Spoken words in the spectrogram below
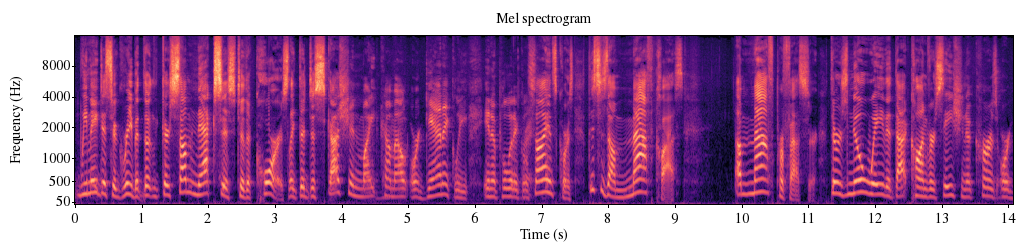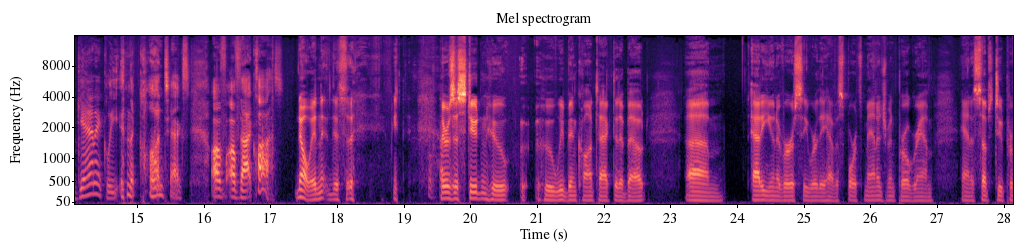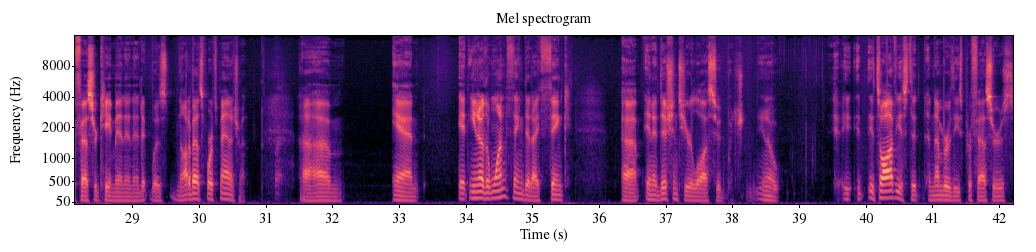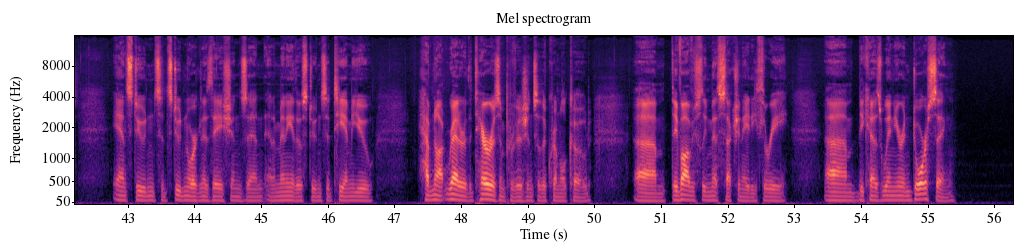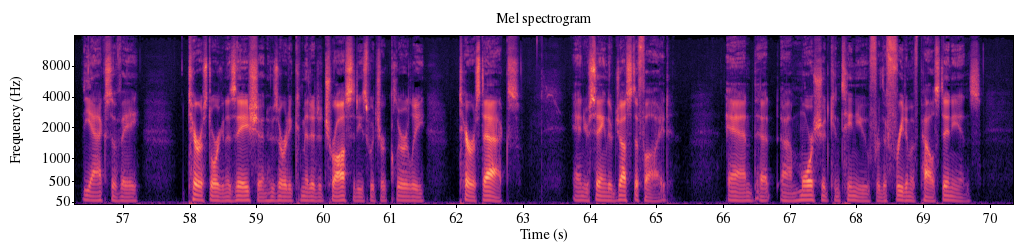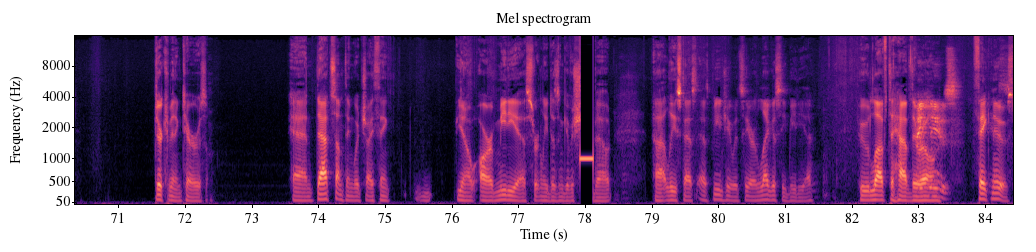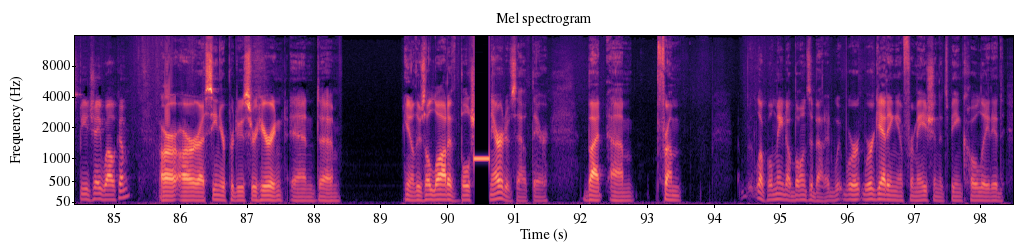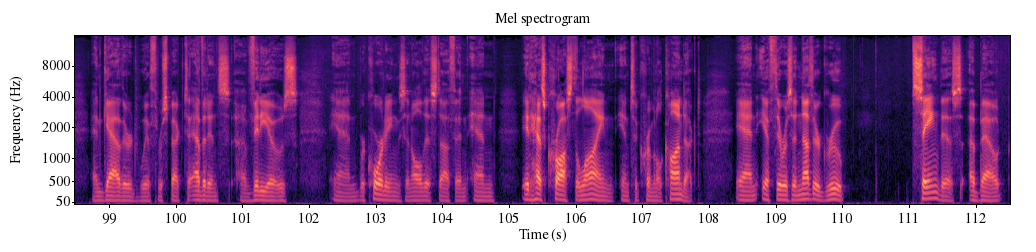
we may disagree, but the, there's some nexus to the course. Like the discussion might mm-hmm. come out organically in a political science course. This is a math class, a math professor. There's no way that that conversation occurs organically in the context of, of that class. No, and this I mean, there was a student who who we've been contacted about um, at a university where they have a sports management program, and a substitute professor came in, and it was not about sports management. Um, and it, you know, the one thing that I think, uh, in addition to your lawsuit, which you know, it, it's obvious that a number of these professors and students and student organizations and, and many of those students at TMU have not read or the terrorism provisions of the criminal code. Um, they've obviously missed Section 83 um, because when you're endorsing the acts of a terrorist organization who's already committed atrocities, which are clearly terrorist acts, and you're saying they're justified and that um, more should continue for the freedom of Palestinians, they're committing terrorism. And that's something which I think, you know, our media certainly doesn't give a shit about, uh, at least as, as BJ would say, our legacy media, who love to have their Fake own news. fake news. BJ, welcome, our our uh, senior producer here, and and um, you know, there's a lot of bullshit narratives out there, but um, from look, we'll make no bones about it. We- We're we're getting information that's being collated and gathered with respect to evidence, uh, videos, and recordings, and all this stuff, and and it has crossed the line into criminal conduct. And if there was another group saying this about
